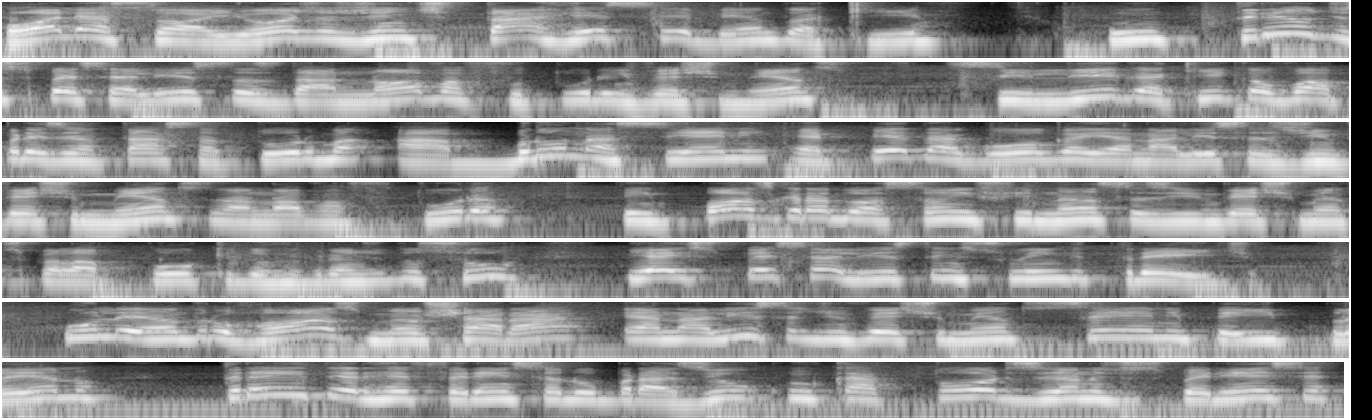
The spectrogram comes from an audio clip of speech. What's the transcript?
Olha só, e hoje a gente está recebendo aqui um trio de especialistas da Nova Futura Investimentos. Se liga aqui que eu vou apresentar essa turma. A Bruna Sene é pedagoga e analista de investimentos na Nova Futura, tem pós-graduação em finanças e investimentos pela PUC do Rio Grande do Sul e é especialista em swing trade. O Leandro Ros, meu xará, é analista de investimentos CNPI pleno, trader referência no Brasil com 14 anos de experiência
